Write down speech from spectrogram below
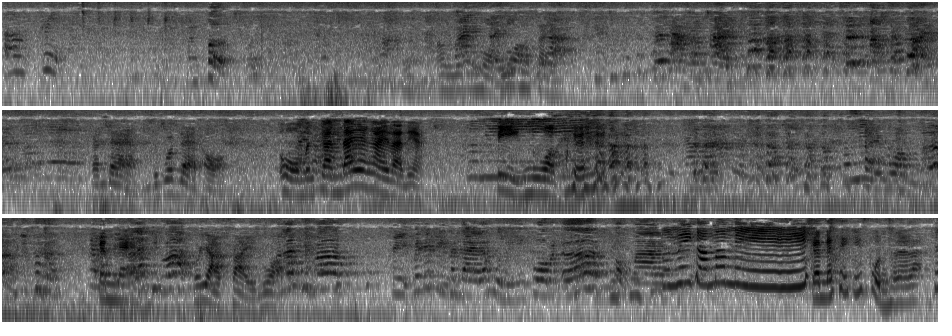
เอาไปมันเปิดเอาลูก หมวกลูกมาใส่ช่วยถามช่างไฟช่วยถามช่างไฟกันแดดนึกว่าแดดออก โอ้มันกันได้ยังไงล่ะเนี่ย ปีกหมวก ใส่หมวกเพื่อกันแดด แล้วคิดว่าก็อยากใส่ด้วยตอนแรกคิดว่าปีไม่ได้ปีนบันไดแล้วหมุนอย่างนี้กลัวมันเออตกมามันมีก็มันมีกันได้แค่ขี้ฝุ่นเท่านั้นแหละ เอ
